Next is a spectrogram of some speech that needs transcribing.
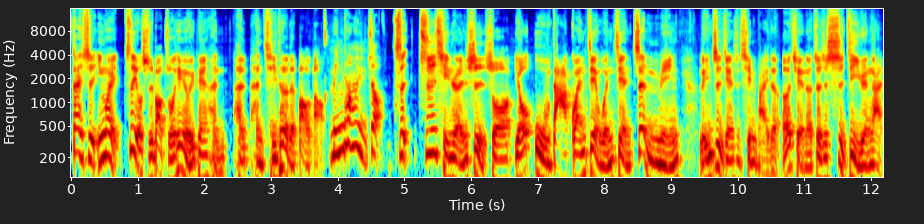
但是因为《自由时报》昨天有一篇很很很奇特的报道，明通宇宙知知情人士说有五大关键文件证明林志坚是清白的，而且呢这是世纪冤案。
